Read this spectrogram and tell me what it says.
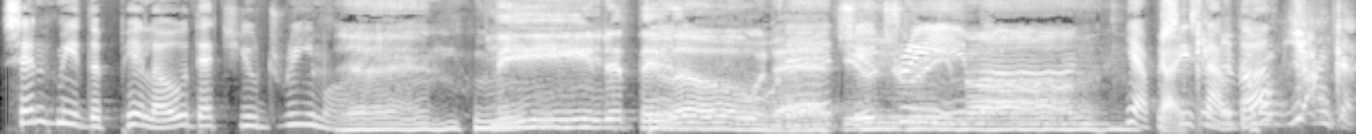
Send me the pillow that you dream on. Send me the pillow that you dream on. Ja, precies. Nou, dat. janken,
